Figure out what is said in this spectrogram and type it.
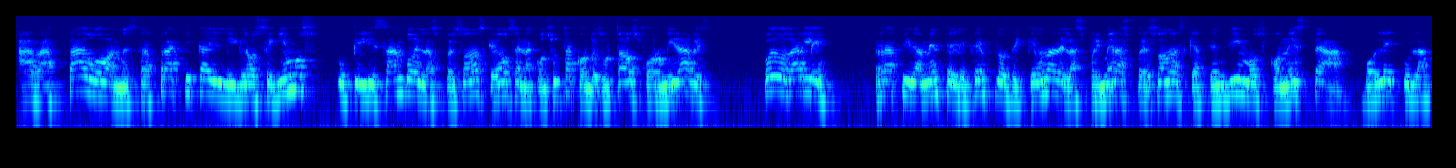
adaptado a nuestra práctica y lo seguimos utilizando en las personas que vemos en la consulta con resultados formidables. Puedo darle rápidamente el ejemplo de que una de las primeras personas que atendimos con esta molécula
